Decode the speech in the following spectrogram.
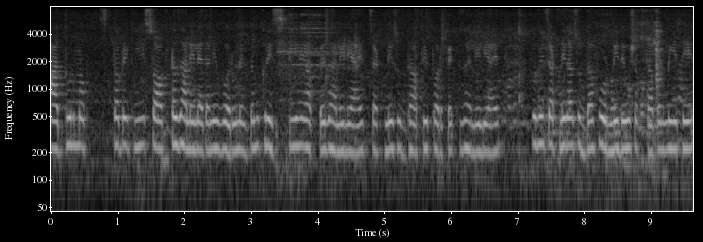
आतून मस्तपैकी सॉफ्ट झालेले आहेत आणि वरून एकदम क्रिस्पी हे अप्पे झालेले आहेत. चटणीसुद्धा आपली परफेक्ट झालेली आहे. तुम्ही चटणीलासुद्धा फोडणी देऊ शकता पण मी इथे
